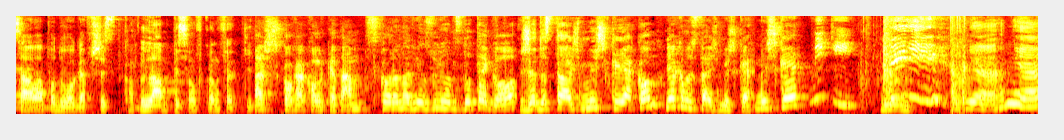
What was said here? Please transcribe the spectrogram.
Cała podłoga, wszystko. Lampy są w konfetti. Masz Coca-Colkę tam. Skoro nawiązując do tego, że dostałaś myszkę jaką? Jaką dostałaś myszkę? Myszkę? Miki! Nie, nie,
